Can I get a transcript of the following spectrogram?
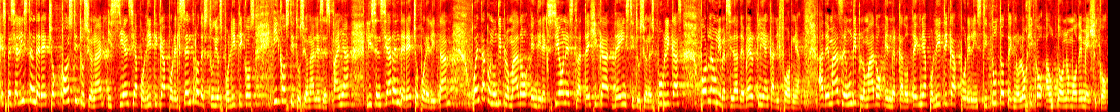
Especialista en Derecho Constitucional y Ciencia Política por el Centro de Estudios Políticos y Constitucionales de España. Licenciada en Derecho por el ITAM. Cuenta con un diplomado en Dirección Estratégica de Instituciones Públicas por la Universidad de Berkeley en California, además de un diplomado en Mercadotecnia Política por el Instituto Tecnológico Autónomo de México.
